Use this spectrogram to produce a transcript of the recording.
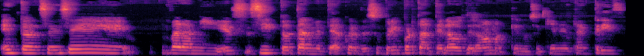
Entonces, eh, para mí es, sí, totalmente de acuerdo, es súper importante la voz de la mamá, que no sé quién es la actriz.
